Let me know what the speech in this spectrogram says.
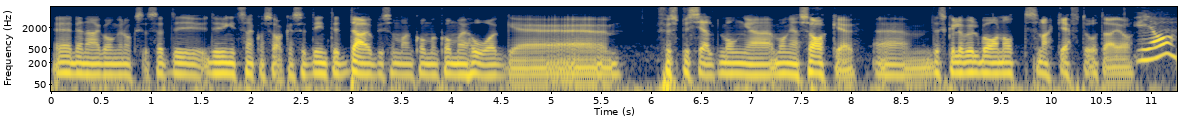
Den här gången också. Så det, det är ju inget snack om saker så det är inte ett derby som man kommer komma ihåg för speciellt många, många saker. Um, det skulle väl vara något snack efteråt där ja. Ja,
